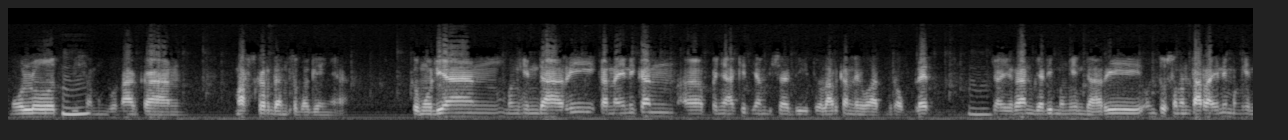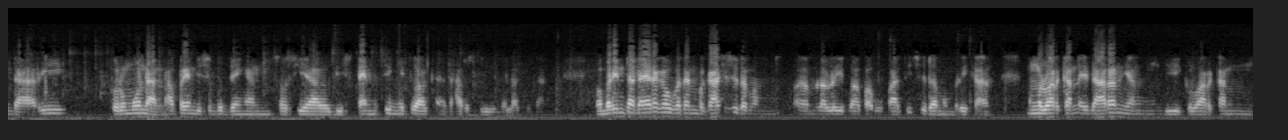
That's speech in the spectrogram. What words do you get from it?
mulut, hmm. bisa menggunakan masker dan sebagainya. Kemudian menghindari karena ini kan uh, penyakit yang bisa ditularkan lewat droplet hmm. cairan, jadi menghindari untuk sementara ini menghindari kerumunan, apa yang disebut dengan social distancing itu harus dilakukan. Pemerintah daerah Kabupaten Bekasi sudah mem, eh, melalui Bapak Bupati sudah memberikan mengeluarkan edaran yang dikeluarkan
